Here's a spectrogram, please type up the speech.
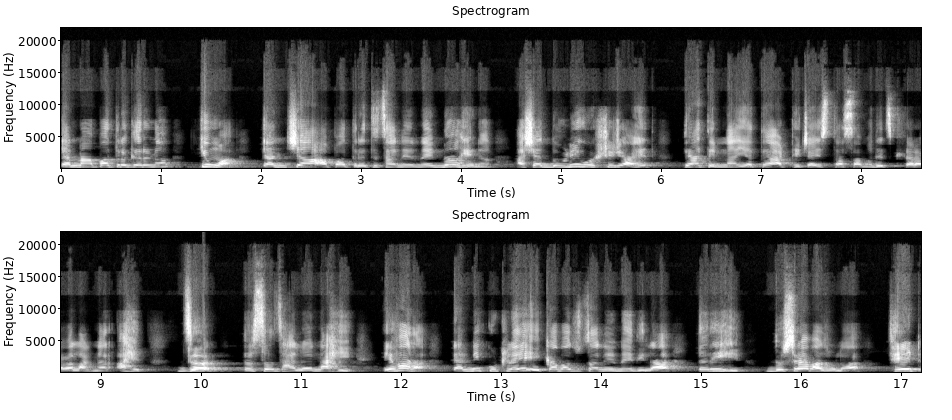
त्यांना अपात्र करणं किंवा त्यांच्या अपात्रतेचा निर्णय न घेणं अशा दोन्ही गोष्टी ज्या आहेत त्या त्यांना येत्या अठ्ठेचाळीस तासामध्येच कराव्या लागणार आहेत. जर तसं झालं नाही एव्हाना त्यांनी कुठल्याही एका बाजूचा निर्णय दिला तरीही दुसऱ्या बाजूला थेट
